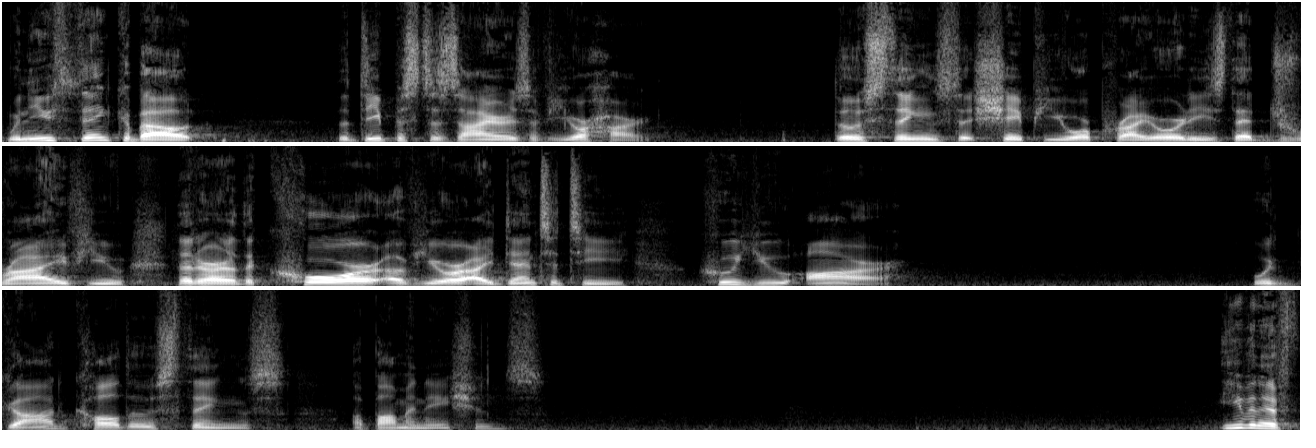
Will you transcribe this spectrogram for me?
When you think about the deepest desires of your heart, those things that shape your priorities, that drive you, that are the core of your identity, who you are, would God call those things abominations? Even if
